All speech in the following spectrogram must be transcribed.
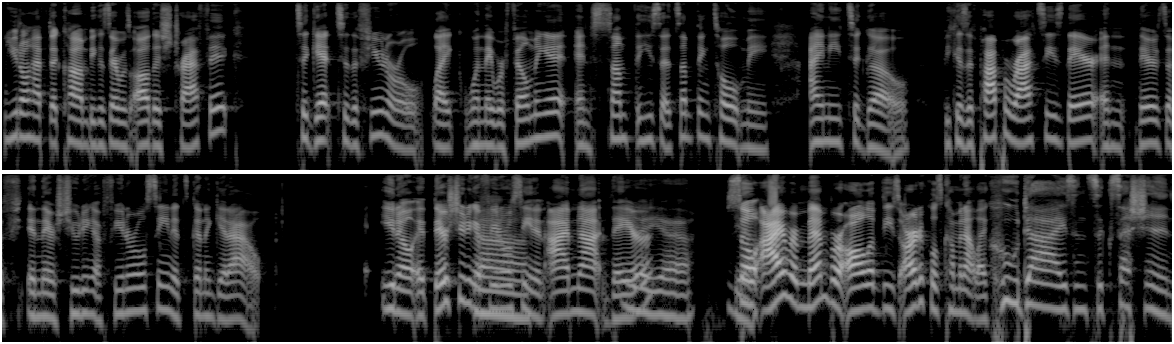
you don't have to come because there was all this traffic to get to the funeral like when they were filming it and something he said something told me I need to go because if paparazzi's there and there's a and they're shooting a funeral scene it's going to get out. You know, if they're shooting a funeral scene and I'm not there, Yeah, yeah. so Yeah. I remember all of these articles coming out like who dies in succession.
